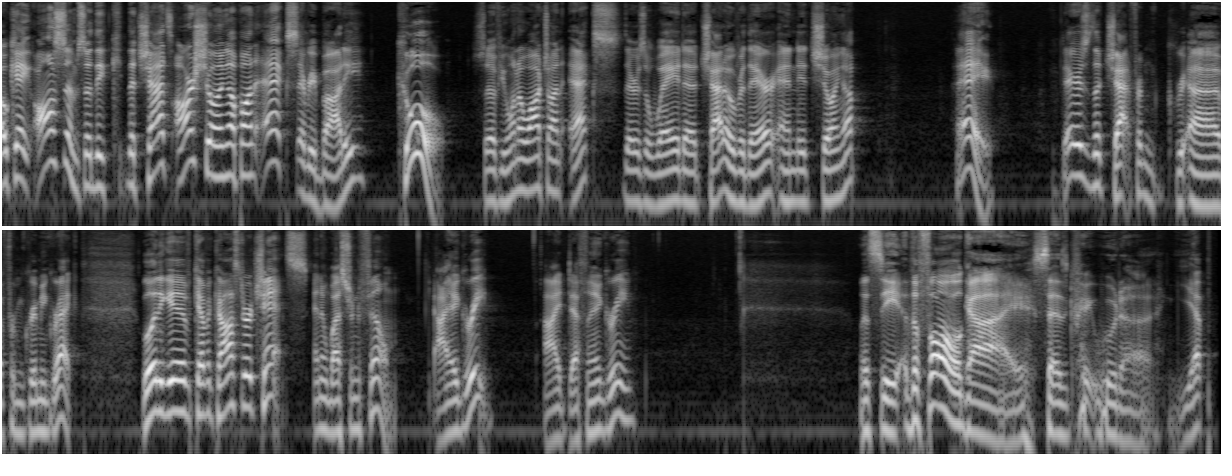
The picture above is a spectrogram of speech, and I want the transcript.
Okay, awesome. So the, the chats are showing up on X, everybody. Cool. So if you want to watch on X, there's a way to chat over there and it's showing up. Hey, there's the chat from uh, from Grimmy Greg. Willing to give Kevin Costner a chance in a Western film? I agree. I definitely agree. Let's see. The Fall Guy, says Great Wuda. Yep.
